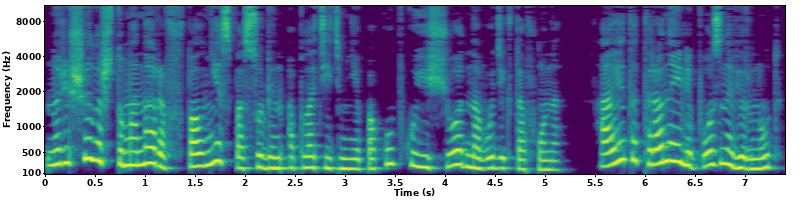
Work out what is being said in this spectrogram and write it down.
но решила, что Монаров вполне способен оплатить мне покупку еще одного диктофона. А этот рано или поздно вернут,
